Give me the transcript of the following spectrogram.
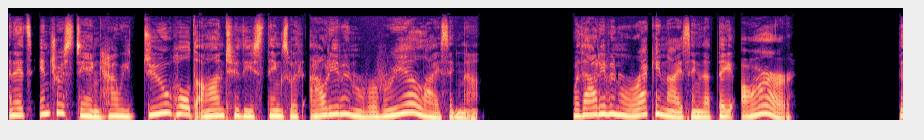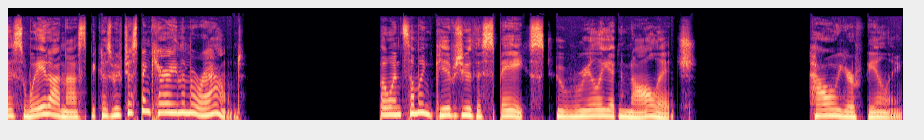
And it's interesting how we do hold on to these things without even realizing them, without even recognizing that they are this weight on us because we've just been carrying them around. But when someone gives you the space to really acknowledge how you're feeling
